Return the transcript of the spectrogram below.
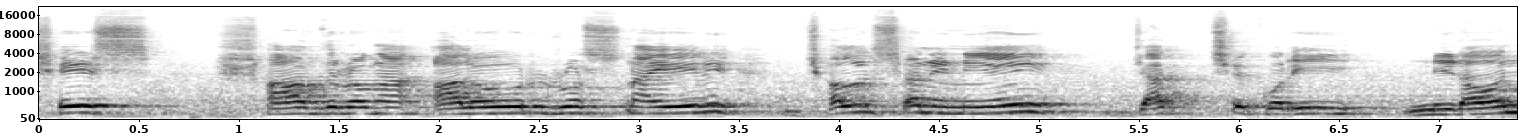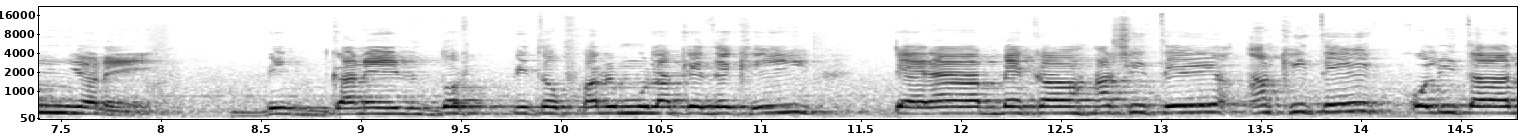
শেষ সাদরঙা আলোর রোশনাইয়ের ঝলসানি নিয়ে যাচ্ছে করি নিরঞ্জনে। বিজ্ঞানের দর্পিত ফর্মুলাকে দেখি টেরা বেঁকা হাসিতে আঁকিতে কলিতার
